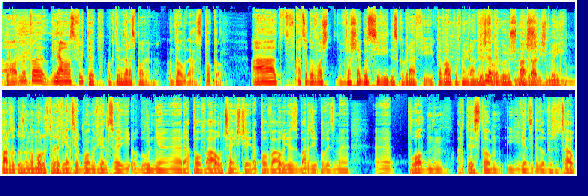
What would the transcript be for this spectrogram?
O, no to ja mam swój typ, o którym zaraz powiem. Dobra, spoko. A, a co do waś, waszego CV, dyskografii i kawałków nagranych, Wiesz ile tego już masz? Nagraliśmy ich bardzo dużo, no Morus trochę więcej, bo on więcej ogólnie rapował, częściej rapował, jest bardziej powiedzmy e, płodnym artystą i więcej tego wyrzucał,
